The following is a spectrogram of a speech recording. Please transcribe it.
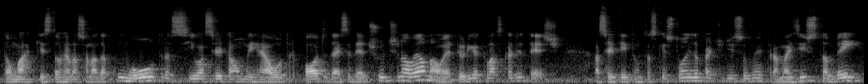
Então, uma questão relacionada com outra, se eu acertar uma e errar outra, pode dar essa ideia de chute? Não é ou não, é teoria clássica de teste. Acertei tantas questões, a partir disso eu vou entrar. Mas isso também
